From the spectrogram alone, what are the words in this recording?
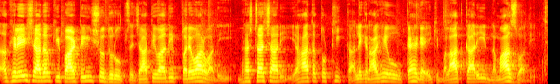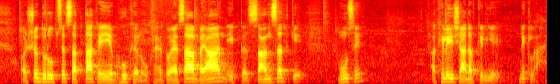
अखिलेश यादव की पार्टी शुद्ध रूप से जातिवादी, परिवारवादी, भ्रष्टाचारी, यहाँ तक तो ठीक था, लेकिन आगे वो कह गए कि बलात्कारी, नमाजवादी और शुद्ध रूप से सत्ता के ये भूखे लोग हैं। तो ऐसा बयान एक सांसद के मुँह से अखिलेश यादव के लिए निकला है।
